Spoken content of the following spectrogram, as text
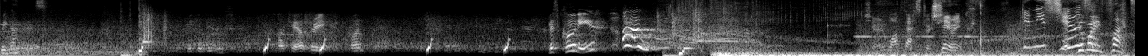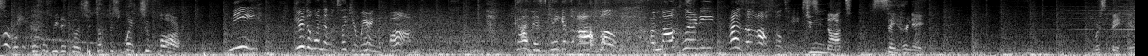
We got this. We can do this. Okay, on three. One. Miss Clooney. Oh! Sharon, walk faster. Sharon. In these shoes? You're wearing flats. Oh, this is ridiculous. You took this way too far. Me? You're the one that looks like you're wearing the bomb. God, this cake is awful. Amal Clooney has an awful taste. Do not say her name. We're speaking.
